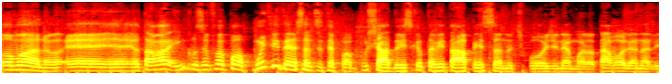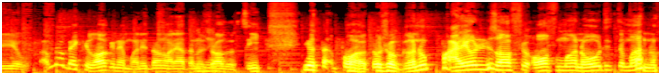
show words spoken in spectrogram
Ô, mano, é, é, eu tava. Inclusive, foi pô, muito interessante você ter puxado isso que eu também tava pensando, tipo, hoje, né, mano? Eu tava olhando ali o, o meu backlog, né, mano? E dando uma olhada nos Uhum. jogos assim. E eu, porra, eu tô jogando Pioneers of, of Mano, Old, mano,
